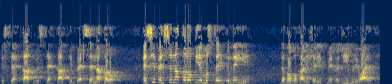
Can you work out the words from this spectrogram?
استحقاق استحقاق کی بحثیں نہ کرو۔ ایسی بحثیں نہ کرو کہ یہ مستحق نہیں ہے۔ دیکھو، بخاری شریف میں ایک عجیب روایت ہے۔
